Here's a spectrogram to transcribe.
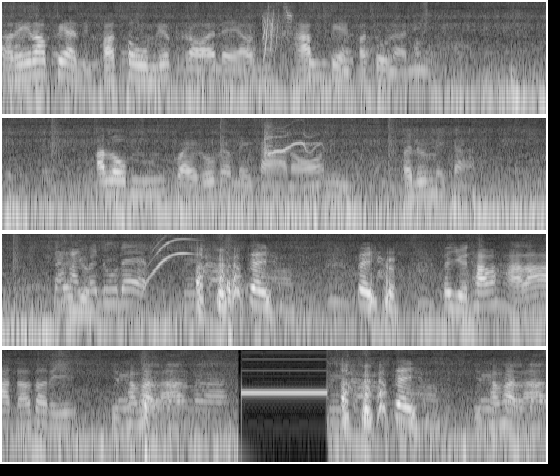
ตอนนี้เราเปลี่ยนคอสตูมเรียบร้อยแล้วนะครับ เปลี่ยนคอสตูมแล้วนี่อารมณ์วัยรุ่นอเมริกาเนาะนี่วัยรุ่นอเมริกาจะหันไปดูแดดแต่อยู่แต่อยู่แต่อยู่ท่ามหาราชเนาะตอนนี้อยู่ท่ามหาราชแต่อยู่อยู่ท่ามหาราช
